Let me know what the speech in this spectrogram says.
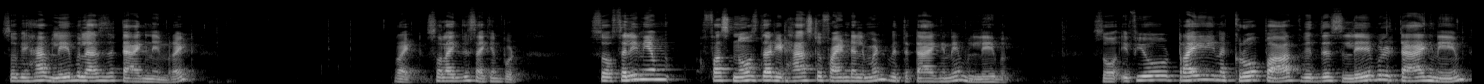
So we have label as the tag name right right. So like this I can put. So selenium first knows that it has to find element with the tag name label. So if you try in a ChroPath with this label tag name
